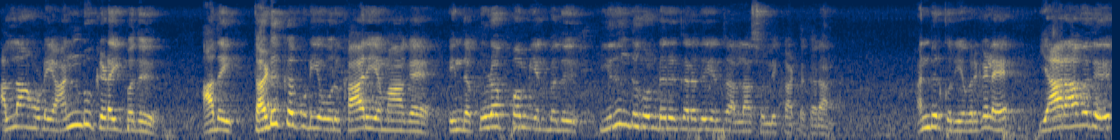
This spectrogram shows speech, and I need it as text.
அல்லாஹுடைய அன்பு கிடைப்பது. அதை தடுக்கக்கூடிய ஒரு காரியமாக இந்த குழப்பம் என்பது இருந்து கொண்டிருக்கிறது என்று அல்லாஹ் சொல்லி காட்டுகிறான். அன்பிற்குரியவர்களே யாராவது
